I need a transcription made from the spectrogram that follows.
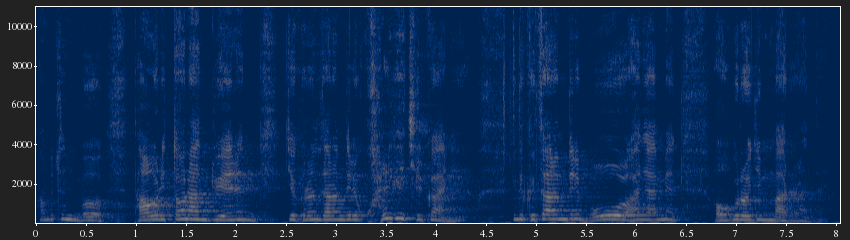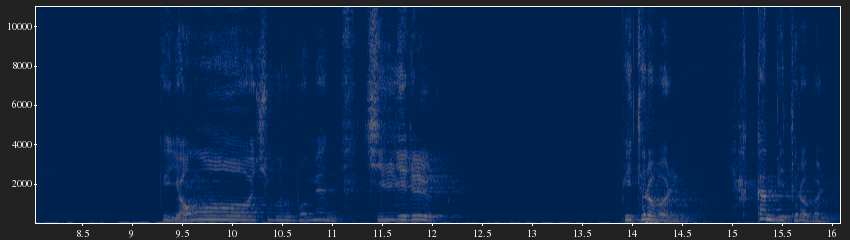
아무튼 뭐 바울이 떠난 뒤에는 이제 그런 사람들이 활개칠 거 아니에요. 근데 그 사람들이 뭐 하냐면 어그러진 말을 한다. 그 영어식으로 보면 진리를 비틀어 버리는 거예요. 약간 비틀어 버리는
